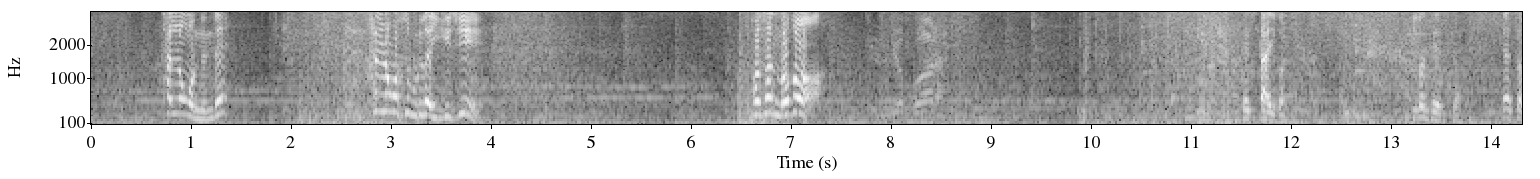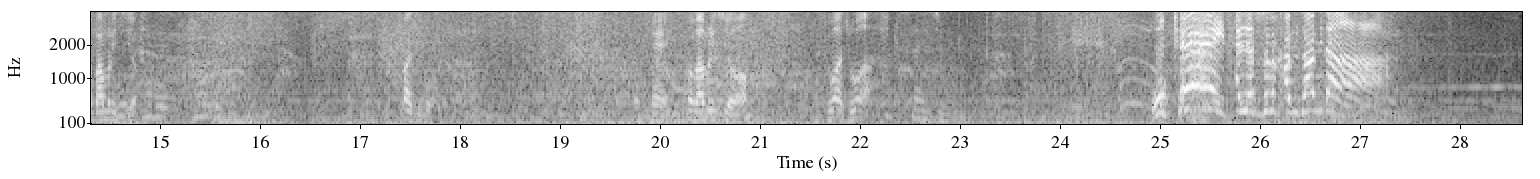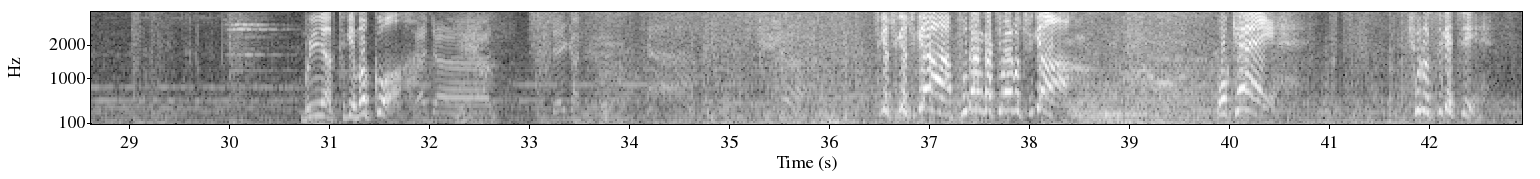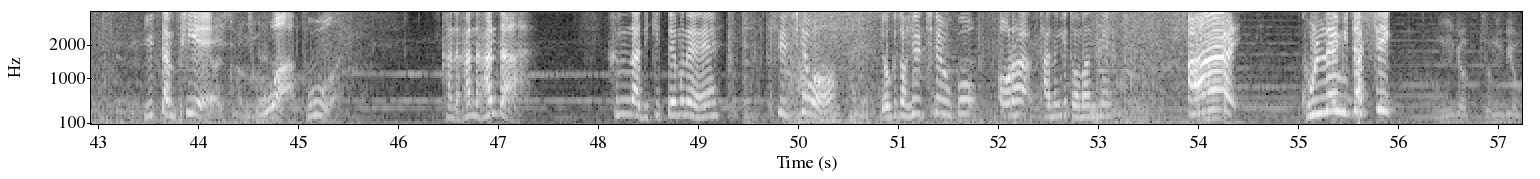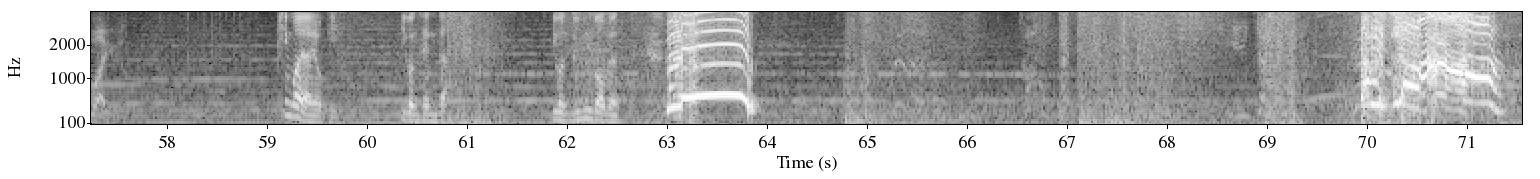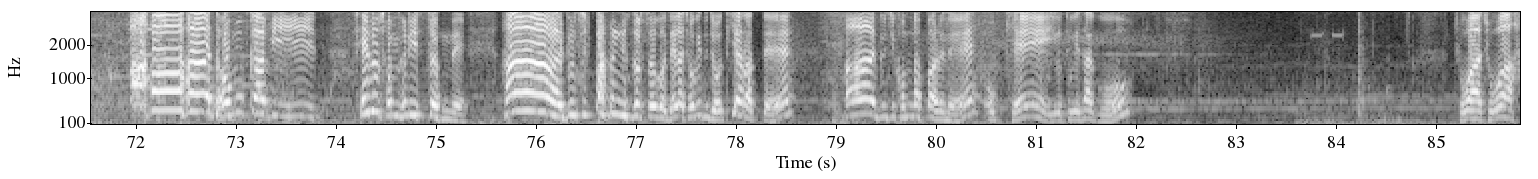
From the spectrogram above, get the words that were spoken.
탈롱 없는데? 탈롱 없으면 우리가 이기지 버섯 먹어. 됐다 이건 이건 됐어 됐어 마무리 지어. 빠지고 오케이 그거 마무리 지어 좋아 좋아 학살. 오케이! 살려주셔서 감사합니다! 물약 두 개 먹고! 죽여 죽여 죽여! 부담 갖지 말고 죽여! 오케이! 큐를 쓰겠지? 일단 피해. 좋아 굿. 간다 간다 간다. 흠낮 있기 때문에 힐 채워. 여기서 힐 채우고 어라 다는 게 더 많네. 아 골렘 이 자식! 공격 준비 완료. 핑화야 여기. 이건 된다. 이건 누군가 오면 시작. 마무리 지어! 아! 아 너무 까비. 쟤도 전면이 있었네. 아 눈치 빠른 녀석 저거. 내가 저기 있는지 어떻게 알았대? 아 눈치 겁나 빠르네. 오케이. 이거 두 개 사고 좋아 좋아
